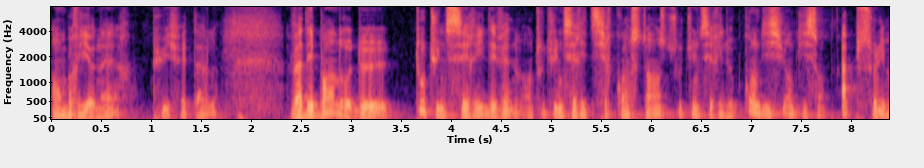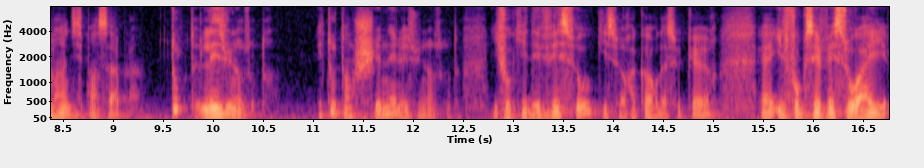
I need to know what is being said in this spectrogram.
embryonnaire, puis fœtal, va dépendre de toute une série d'événements, toute une série de circonstances, toute une série de conditions qui sont absolument indispensables, toutes les unes aux autres et tout enchaîner les unes aux autres. Il faut qu'il y ait des vaisseaux qui se raccordent à ce cœur. Euh, il faut que ces vaisseaux aillent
